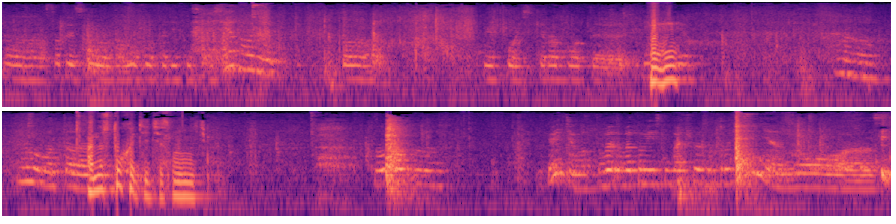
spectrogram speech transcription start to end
Э, Соответственно, там нужно ходить на собеседование э, при поиске работы. И, э, ну вот, э, А на что хотите сменить? ну, видите, вот в, в этом есть небольшое затруднение, но э,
